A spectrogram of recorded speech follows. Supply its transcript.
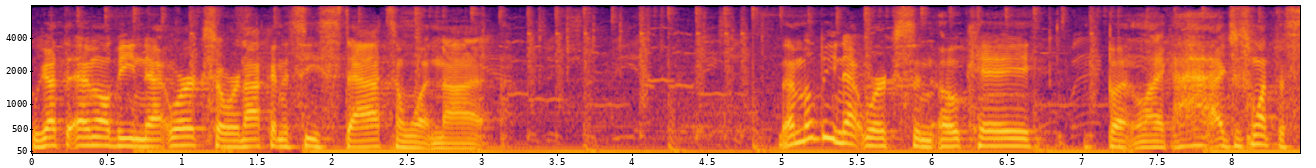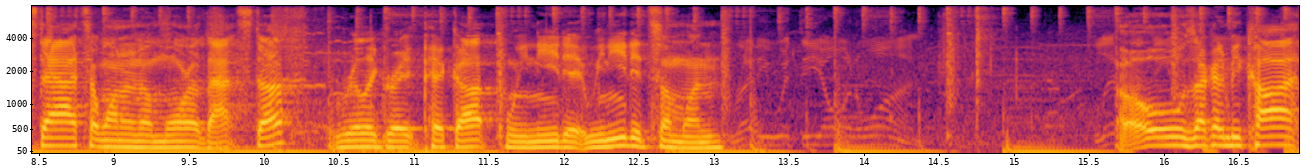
We got the MLB network, so we're not going to see stats and whatnot. The MLB network's an okay, but like, ah, I just want the stats. I want to know more of that stuff. Really great pickup. We need it. We needed someone. Oh, is that going to be caught?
